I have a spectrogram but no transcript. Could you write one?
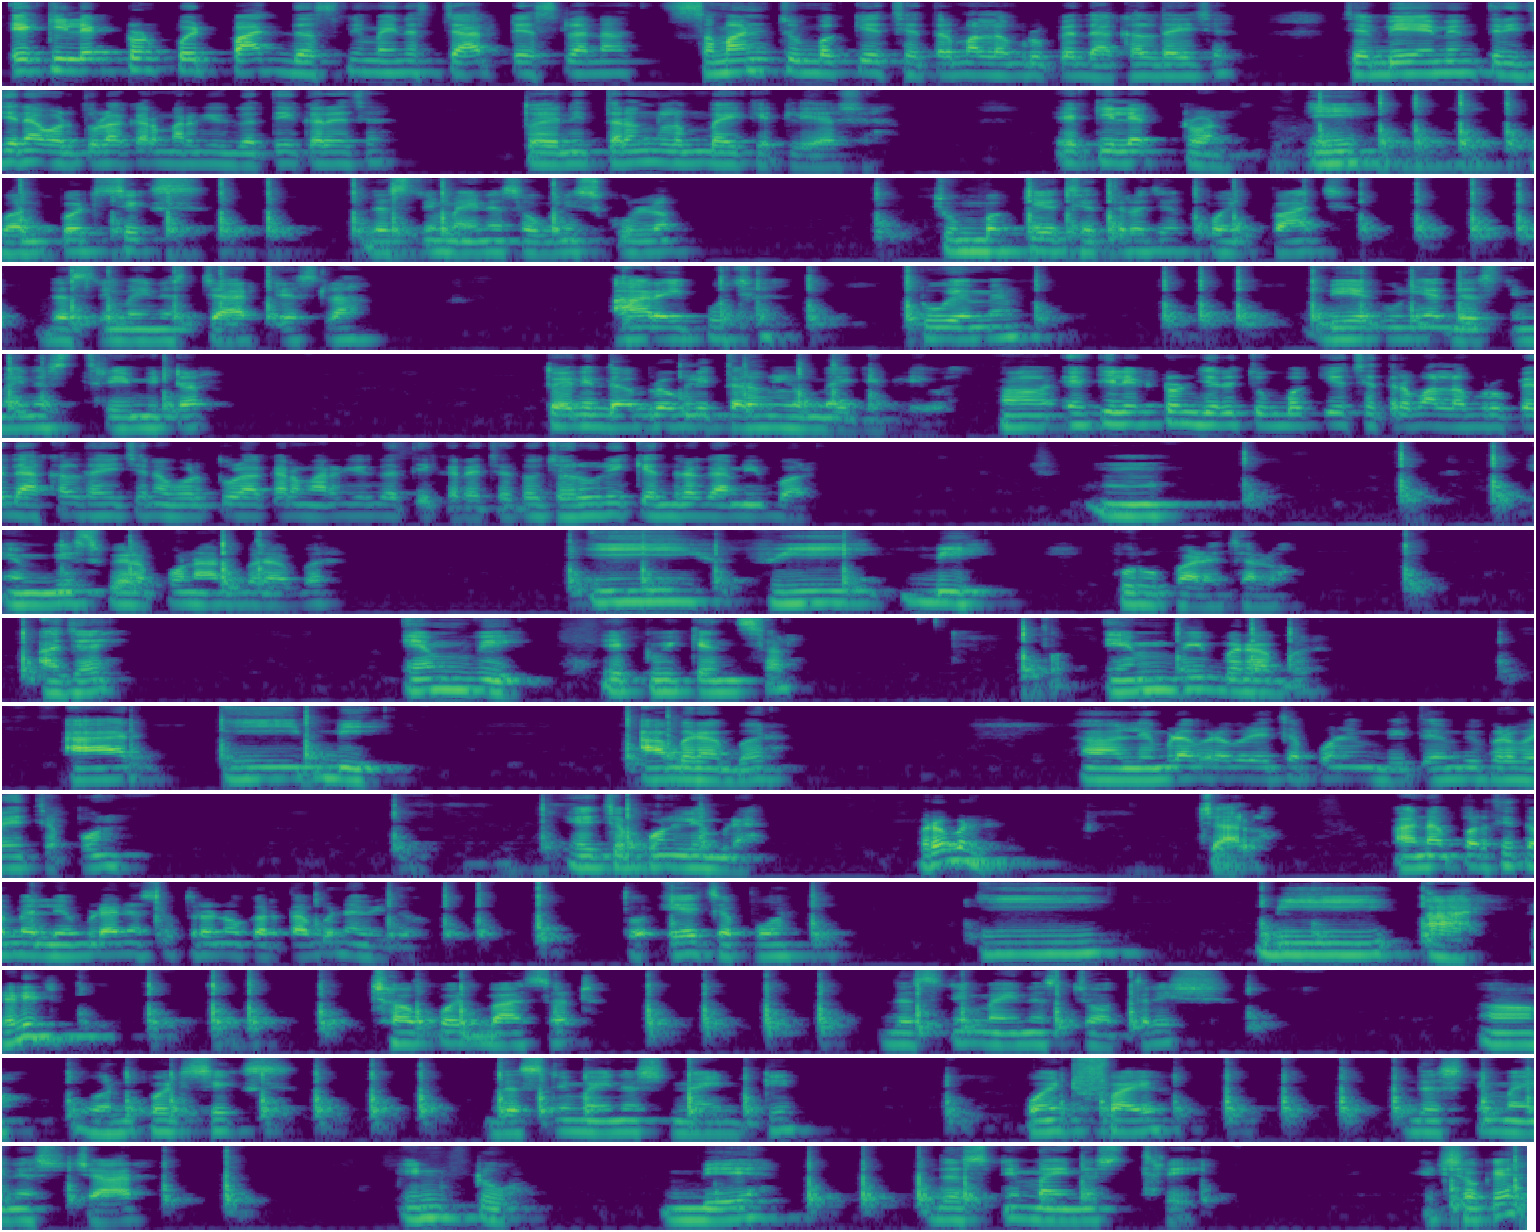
એક ઇલેક્ટ્રોન પોઈન્ટ પાંચ દસની માઇનસ ચાર ટેસ્લાના સમાન ચુંબકીય ક્ષેત્રમાં લંબરૂપે દાખલ થાય છે, જે બે એમએમ ત્રિજ્યાના વર્તુળાકાર માર્ગે ગતિ કરે છે, તો એની તરંગ લંબાઈ કેટલી હશે? એક electron E one point six દસની માઇનસ ઓગણીસ કુલમ ચુંબકીય ક્ષેત્ર છે પોઈન્ટ પાંચ દસની માઇનસ ચાર ટેસ્લા આર આપ્યું છે ટુ એમએમ બે ગુણ્યા દસની માઇનસ થ્રી મીટર તો એની દબરોગલી તરંગ લંબાઈ કેટલી હોય? એક ઇલેક્ટ્રોન જ્યારે ચુંબકીય ક્ષેત્રમાં લંબરૂપે દાખલ થાય છે અને વર્તુળાકાર માર્ગે ગતિ કરે છે, તો જરૂરી કેન્દ્રગામી બળ M B square upon R બરાબર ઈ વી બી પૂરું પાડે, ચાલો. આ જાય. એમ વી એક વી કેન્સલ તો એમ બી બરાબર આર ઈ બી આ બરાબર. લેમડા બરાબર એચ અપોન એમ બી તો એમ બી બરાબર H upon H upon lambda બરાબર ને? ચાલો. આના પરથી તમે લેમડાને સૂત્રનો કરતા બનાવી દો. તો H upon E B R ready છ પોઈન્ટ બાસઠ દસની માઇનસ ચોત્રીસ વન પોઈન્ટ સિક્સ દસની માઇનસ નાઇન્ટીન પોઈન્ટ ફાઈવ દસની માઇનસ ચાર ઇન્ટુ બે દસની માઇનસ થ્રી ઇટ્સ ઓકે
